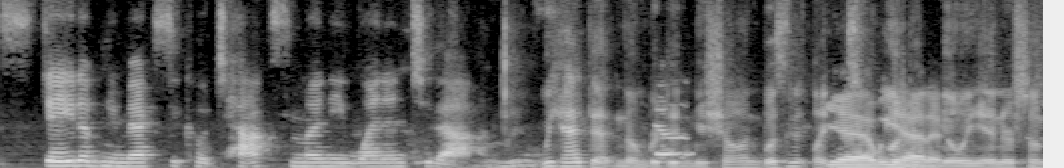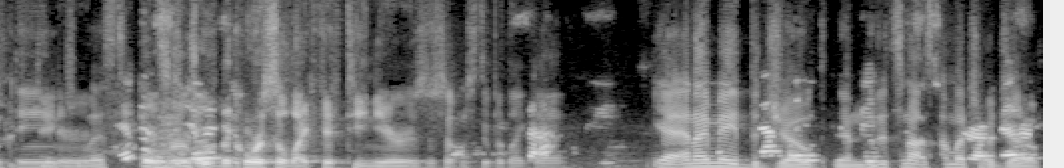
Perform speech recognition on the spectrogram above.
state of New Mexico tax money went into that? We had that number, didn't we, Sean? Wasn't it like Yeah, we 200 had it. million or something, or It was over, over the course of like 15 years or something stupid like that? Yeah and i made the That joke money then but it's not so much of a joke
